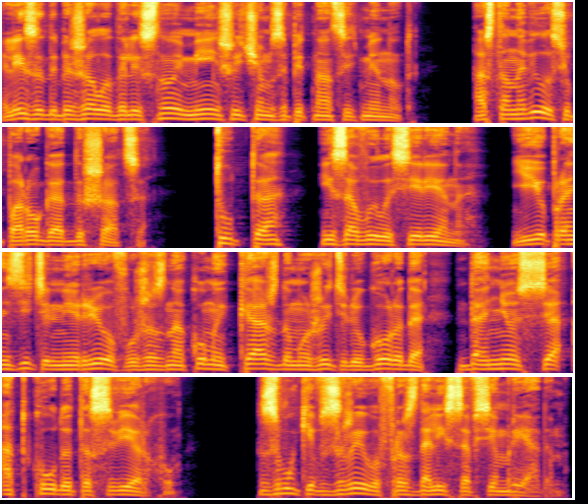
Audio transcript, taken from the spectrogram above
Лиза добежала до лесной меньше, чем за 15 минут. Остановилась у порога отдышаться. Тут-то и завыла сирена. Ее пронзительный рев, уже знакомый каждому жителю города, донесся откуда-то сверху. Звуки взрывов раздались совсем рядом.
